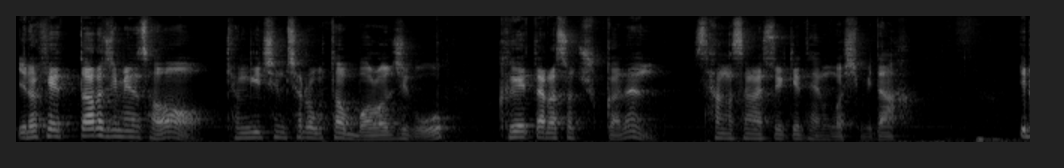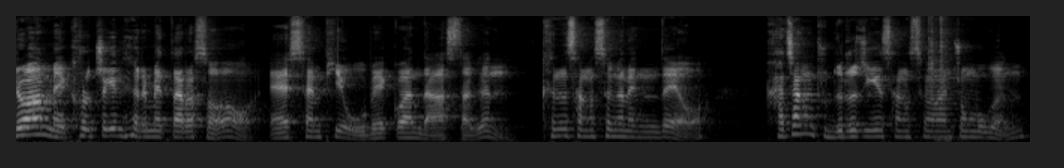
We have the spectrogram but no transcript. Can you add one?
이렇게 떨어지면서 경기 침체로부터 멀어지고 그에 따라서 주가는 상승할 수 있게 되는 것입니다. 이러한 매크로적인 흐름에 따라서 S&P 500과 나스닥은 큰 상승을 했는데요. 가장 두드러지게 상승하는 종목은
